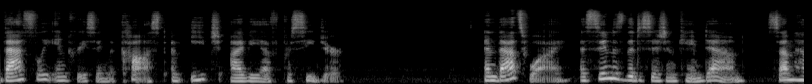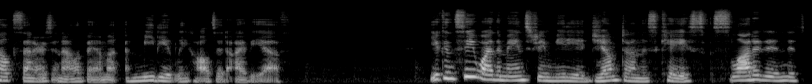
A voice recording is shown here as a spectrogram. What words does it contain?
vastly increasing the cost of each IVF procedure. And that's why, as soon as the decision came down, some health centers in Alabama immediately halted IVF. You can see why the mainstream media jumped on this case, slotted it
